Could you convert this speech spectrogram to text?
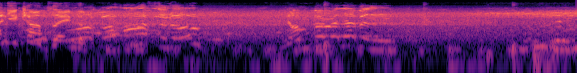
and you can't blame them. For Arsenal. Number 11.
